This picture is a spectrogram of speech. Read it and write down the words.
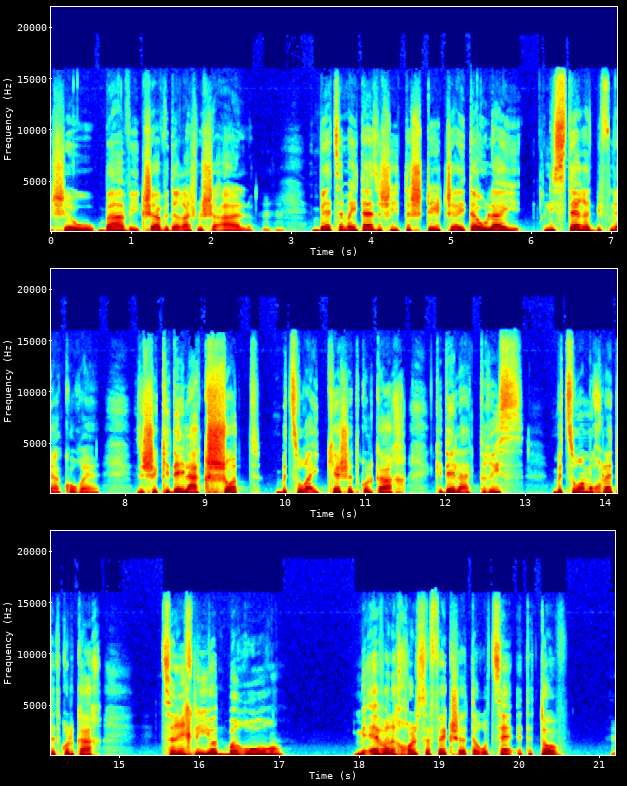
שהוא בא והקשב ודרש ושאל, mm-hmm. בעצם הייתה איזושהי תשתית שהייתה אולי נסתרת בפני הקורא, זה שכדי להקשות בצורה עיקשת כל כך, כדי להתריס בצורה מוחלטת כל כך, צריך להיות ברור מעבר לכל ספק שאתה רוצה את הטוב. Mm-hmm.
